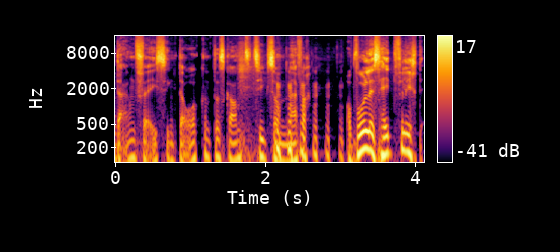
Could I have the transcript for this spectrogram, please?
Downfacing Dog und das ganze Zeug, sondern einfach, obwohl es hat vielleicht,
